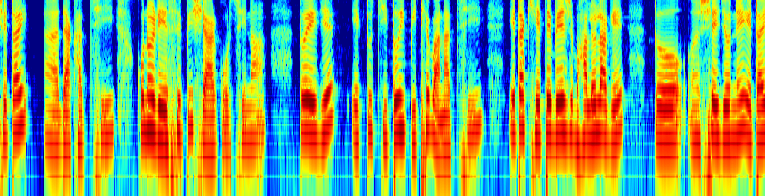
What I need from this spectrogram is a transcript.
সেটাই দেখাচ্ছি। কোনো রেসিপি শেয়ার করছি না। তো এই যে একটু চিতই পিঠে বানাচ্ছি। এটা খেতে বেশ ভালো লাগে। তো সেই জন্যে এটাই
